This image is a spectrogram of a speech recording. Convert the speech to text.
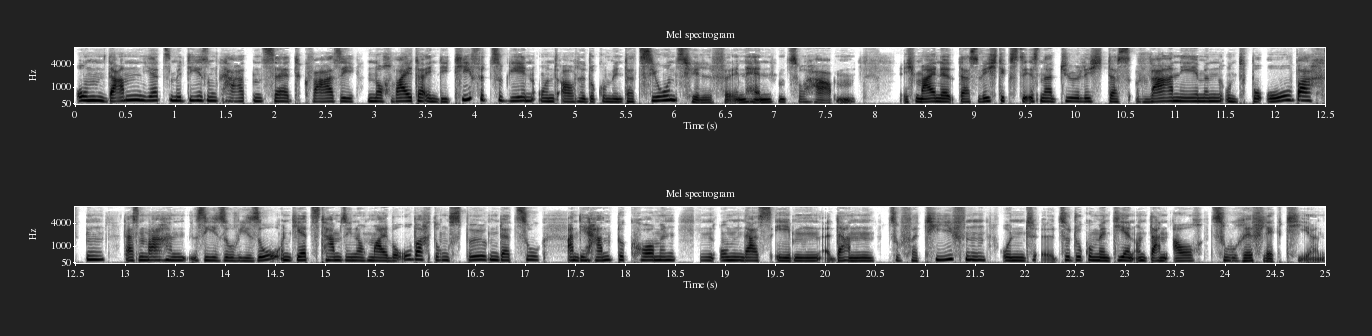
um dann jetzt mit diesem Kartenset quasi noch weiter in die Tiefe zu gehen und auch eine Dokumentationshilfe in Händen zu haben. Ich meine, das Wichtigste ist natürlich das Wahrnehmen und Beobachten. Das machen Sie sowieso. Und jetzt haben Sie nochmal Beobachtungsbögen dazu an die Hand bekommen, um das eben dann zu vertiefen und äh, zu dokumentieren und dann auch zu reflektieren.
